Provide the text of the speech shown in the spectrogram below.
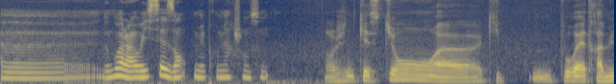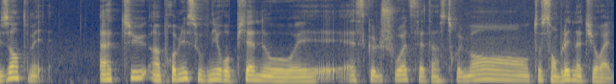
Euh, donc voilà, oui, 16 ans, mes premières chansons. J'ai une question euh, qui pourrait être amusante, mais As-tu un premier souvenir au piano et est-ce que le choix de cet instrument te semblait naturel?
